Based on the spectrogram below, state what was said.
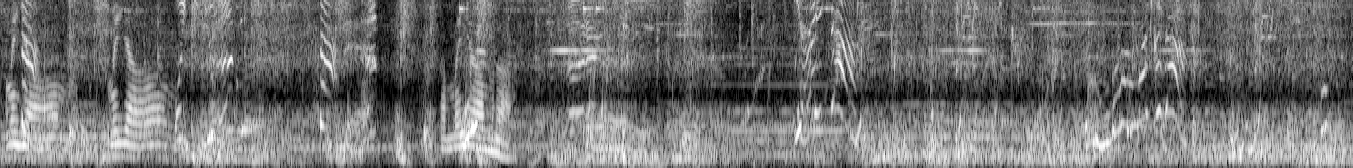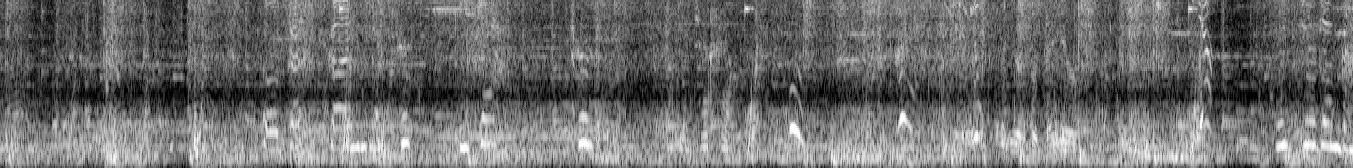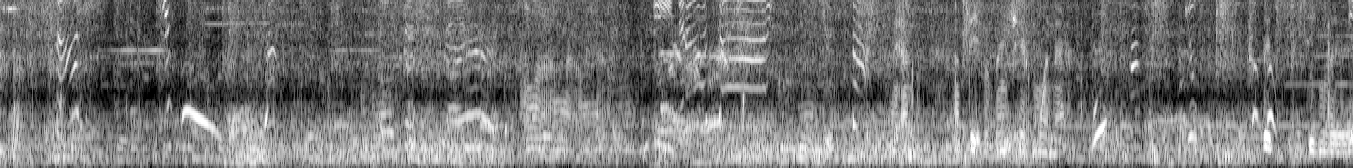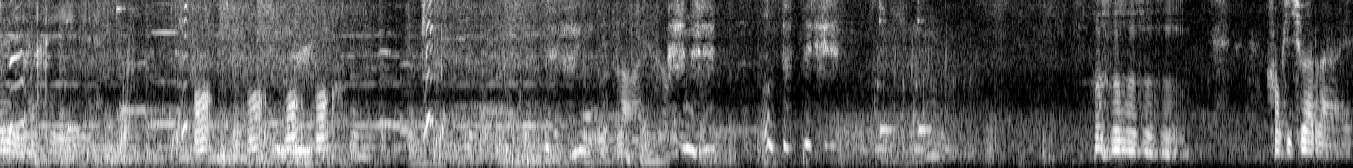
ไม่ยอม ไม่ยอม おいよっ เราไม่ยอมหรอก よいしょボンボンバク มันใช่แข็งอยู่สุดได้อยู่ よっ水中言語何ユッホーさ เอาอะเอาอะเอาอะเอาอะ いってらっしゃい ไม่อันอันติแบบเป็นเชฟหมดนะ おはよっ ติดจริงเลยโอเคโบ๊ะโบ๊ะโบ๊ะโบ๊ะเรียบร้อยครับ ความคิดชั่วร้าย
